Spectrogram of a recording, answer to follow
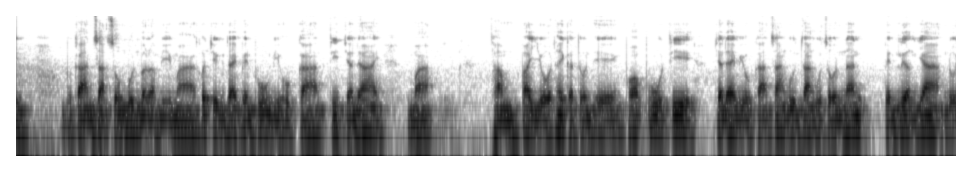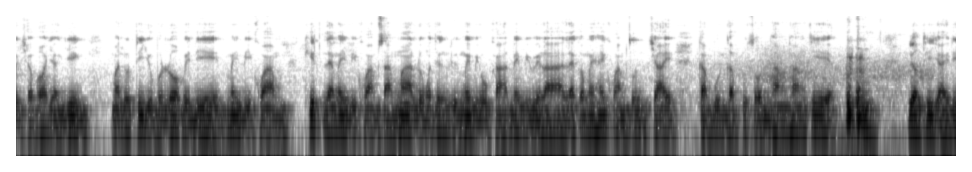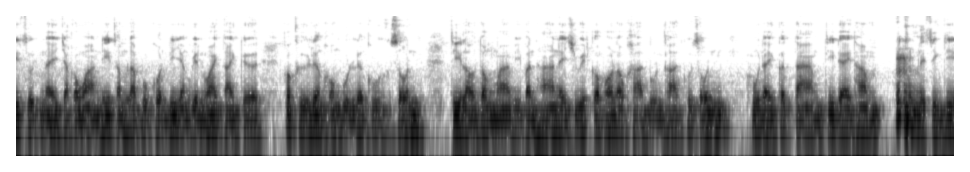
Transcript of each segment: การสะสมบุญบารรมีมา ก็จึงได้เป็นผู้มีโอกาสที่จะได้มาทำประโยชน์ให้กับตนเอง เพราะผู้ที่จะได้มีโอกาสสร้างบุญสร้างกุศลนั้นเป็นเรื่องยากโดยเฉพาะอย่างยิ่ง มนุษย์ที่อยู่บนโลกใบนี้ ไม่มีความคิดและไม่มีความสามารถรวมมาถึงถึงไม่มีโอกาสไม่มีเวลา และก็ไม่ให้ความสนใจกับบุญกับกุศลทั้งทั้งที่เรื่องที่ใหญ่ที่สุดในจักรวาลนี้สำหรับบุคคลที่ยังเวียนว่ายตายเกิด ก็คือเรื่องของบุญเรื่องกุศล ที่เราต้องมามีปัญหาในชีวิต ก็เพราะเราขาดบุญขาดกุศลผู้ใดก็ตามที่ได้ทำในสิ่งที่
